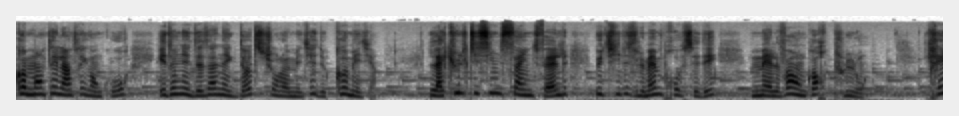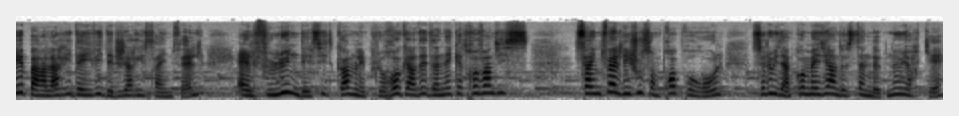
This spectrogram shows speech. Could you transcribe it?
commenter l'intrigue en cours et donner des anecdotes sur le métier de comédien. La cultissime Seinfeld utilise le même procédé, mais elle va encore plus loin. Créée par Larry David et Jerry Seinfeld, elle fut l'une des sitcoms les plus regardées des années 90. Seinfeld y joue son propre rôle, celui d'un comédien de stand-up new-yorkais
